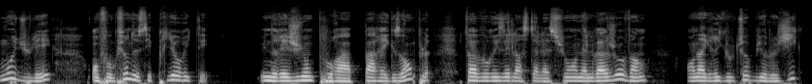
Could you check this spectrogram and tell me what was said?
modulées en fonction de ses priorités. Une région pourra, par exemple, favoriser l'installation en élevage au vin, en agriculture biologique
